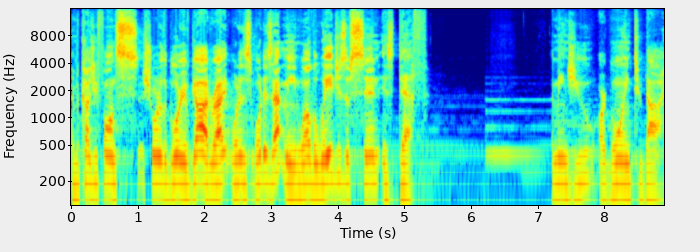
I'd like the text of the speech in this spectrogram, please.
And because you've fallen short of the glory of God, right, what, is, what does that mean? Well, the wages of sin is death. That means you are going to die.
